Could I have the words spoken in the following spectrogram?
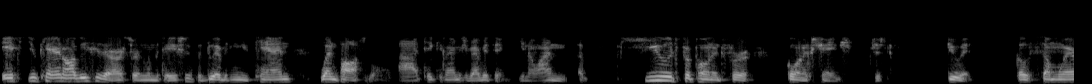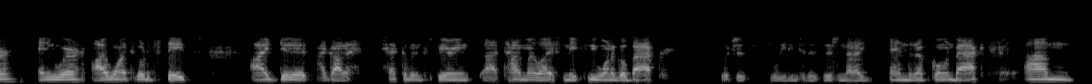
if you can obviously there are certain limitations but do everything you can when possible uh, take advantage of everything you know i'm a huge proponent for go on exchange just do it go somewhere anywhere i wanted to go to the states I did it. I got a heck of an experience. Uh, time in my life makes me want to go back, which is leading to the decision that I ended up going back. Um,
